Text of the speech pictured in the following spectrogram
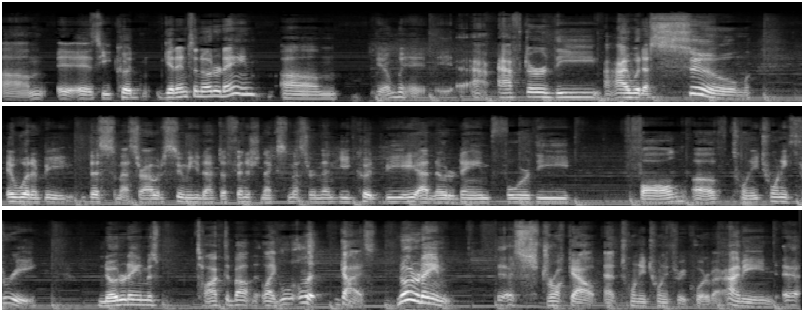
um, is he could get into Notre Dame. Um, you know, after the, I would assume it wouldn't be this semester. I would assume he'd have to finish next semester, and then he could be at Notre Dame for the fall of 2023. Notre Dame is talked about. Like, guys, Notre Dame uh, struck out at 2023 quarterback. I mean, uh,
